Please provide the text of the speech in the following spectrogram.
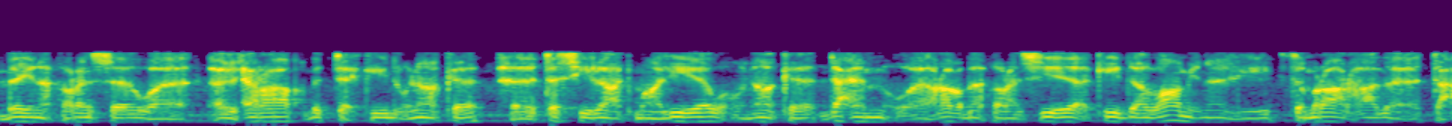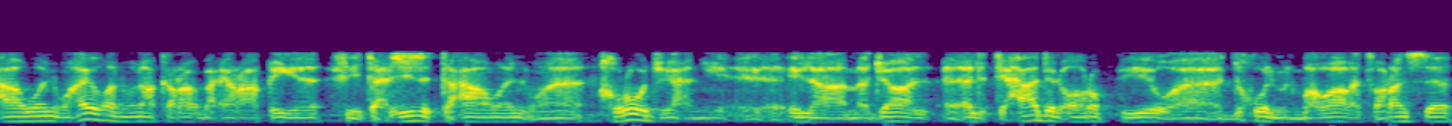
بين فرنسا والعراق بالتأكيد هناك آه، تسهيلات مالية وهناك دعم ورغبة فرنسية أكيد ضامنة لاستمرار هذا التعاون. وأيضا هناك رغبة عراقية في تعزيز التعاون وخروج يعني آه، إلى مجال الاتحاد الأوروبي والدخول من بوابة فرنسا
